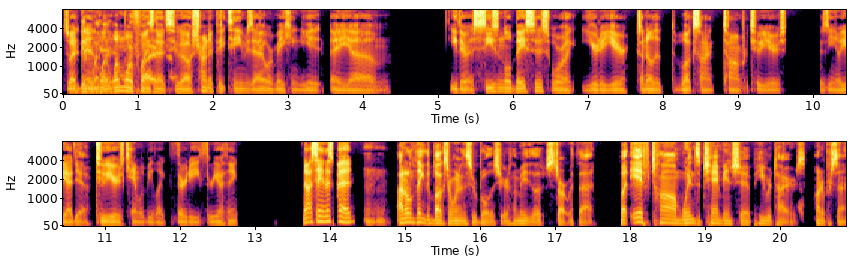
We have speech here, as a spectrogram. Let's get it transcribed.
Some But good one, one more point to that too. I was trying to pick teams that were making it a um either a seasonal basis or like year to year. Because I know that the Bucs signed Tom for two years. Because you know you had Yeah. two years. Cam would be like thirty three, I think. Not saying that's bad. Mhm. I don't think the Bucs are winning the Super Bowl this year. Let me uh, start with that. But if Tom wins a championship, he retires 100. percent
